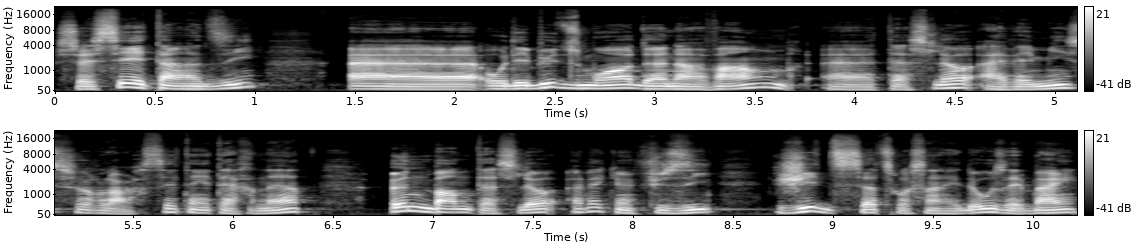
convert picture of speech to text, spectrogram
Ceci étant dit, euh, au début du mois de novembre, euh, Tesla avait mis sur leur site internet une borne Tesla avec un fusil J1772, eh bien,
